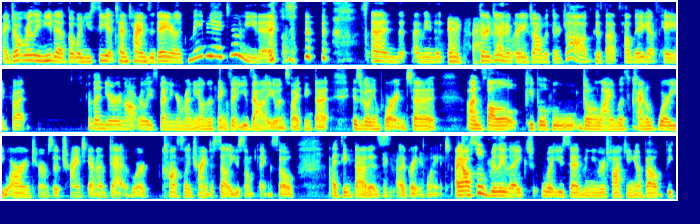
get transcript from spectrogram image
I don't really need it, but when you see it 10 times a day, you're like, maybe I do need it. and I mean, it, exactly. they're doing a great job at their job because that's how they get paid, but then you're not really spending your money on the things that you value. And so I think that is really important to unfollow people who don't align with kind of where you are in terms of trying to get out of debt, who are constantly trying to sell you something. So I think that is exactly. a great point. I also really liked what you said when you were talking about be-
